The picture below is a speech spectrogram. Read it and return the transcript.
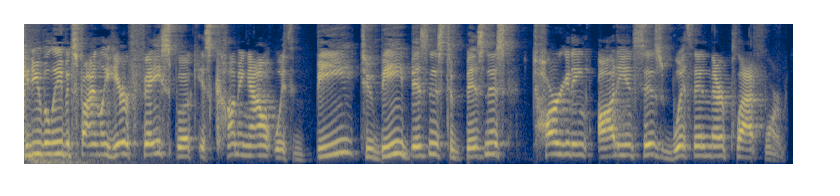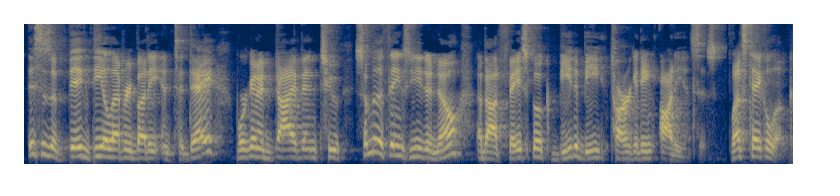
Can you believe it's finally here? Facebook is coming out with B2B, business to business, targeting audiences within their platform. This is a big deal, everybody. And today we're going to dive into some of the things you need to know about Facebook B2B targeting audiences. Let's take a look.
